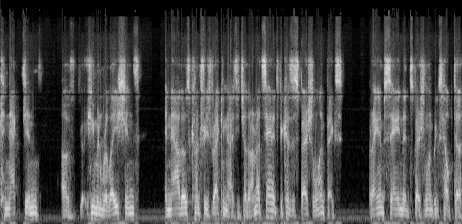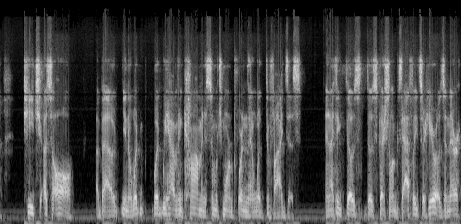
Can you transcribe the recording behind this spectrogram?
connection, of human relations, and now those countries recognize each other. I'm not saying it's because of Special Olympics, but I am saying that Special Olympics help to teach us all about you know what what we have in common is so much more important than what divides us and I think those those Special Olympics athletes are heroes, and they're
